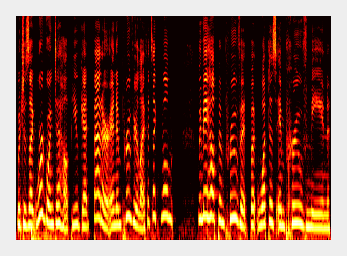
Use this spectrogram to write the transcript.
which is like, we're going to help you get better and improve your life. It's like, well, we may help improve it, but what does improve mean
